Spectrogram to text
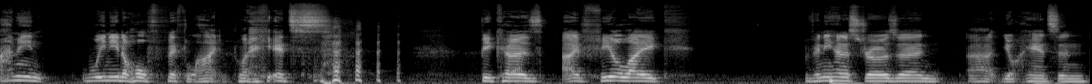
I mean, we need a whole fifth line. Like, it's because yeah. I feel like Vinny Hinostroza and uh, Johansson,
